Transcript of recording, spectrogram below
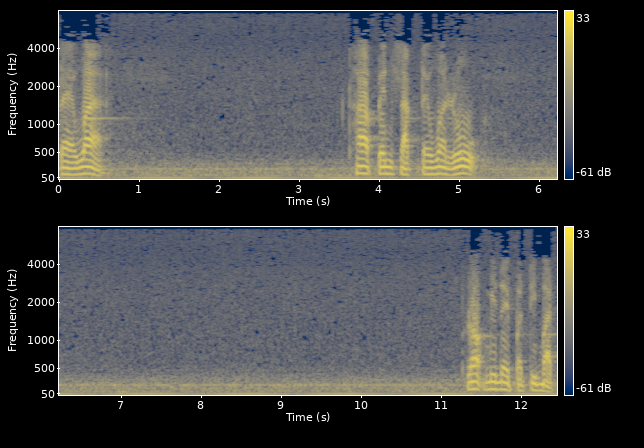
แต่ว่า ถ้าเป็นสักแต่ว่ารู้ เพราะไม่ได้ปฏิบัติ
